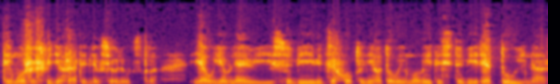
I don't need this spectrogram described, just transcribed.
ти можеш відіграти для всього людства. Я уявляю її собі від захоплення готовий молитись тобі. Рятуй нас.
